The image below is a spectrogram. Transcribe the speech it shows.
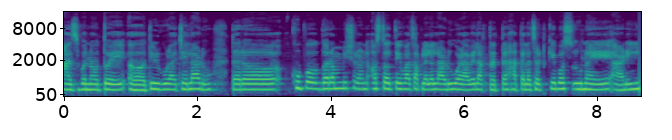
आज बनवतो आहे तिळगुळाचे लाडू. तर खूप गरम मिश्रण असतं तेव्हाच आपल्याला लाडू वळावे लागतात. तर हाताला चटके बसू नये आणि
